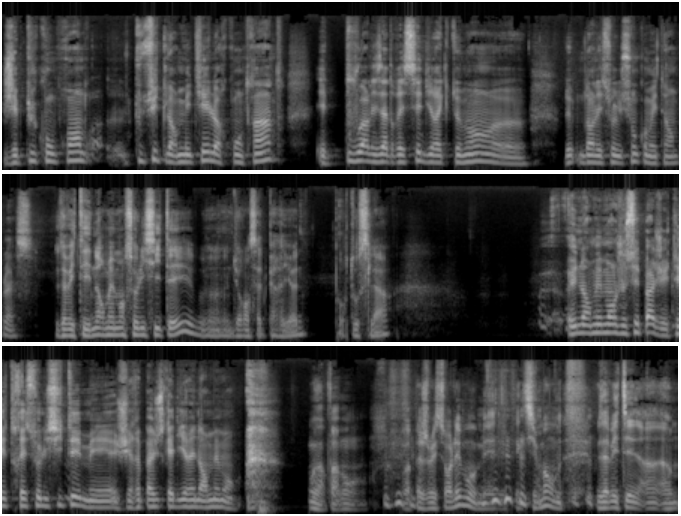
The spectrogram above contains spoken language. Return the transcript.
j'ai pu comprendre euh, tout de suite leur métier, leurs contraintes et pouvoir les adresser directement euh, de, dans les solutions qu'on mettait en place. Vous avez été énormément sollicité euh, durant cette période pour tout cela? Énormément, je sais pas. J'ai été très sollicité, mais j'irai pas jusqu'à dire énormément. Oui, enfin bon, on va pas jouer sur les mots, mais effectivement, vous avez été un, un,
